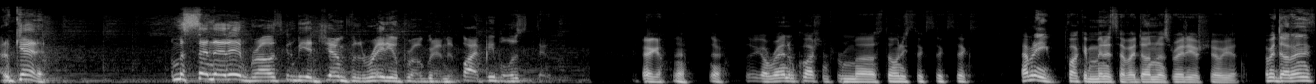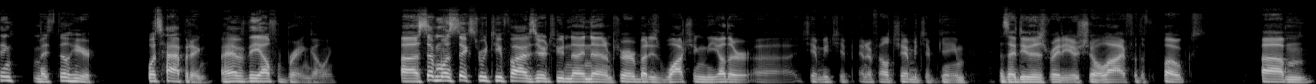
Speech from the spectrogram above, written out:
I don't get it. I'm gonna send that in, bro. It's gonna be a gem for the radio program that five people listen to. There you go. Yeah, there. There you go. Random question from uh, Stony six six six. How many fucking minutes have I done on this radio show yet? Have I done anything? Am I still here? What's happening? I have the alpha brain going. Uh, 716-325-0299. I'm sure everybody's watching the other uh, championship, NFL championship game as I do this radio show live for the folks. Um,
